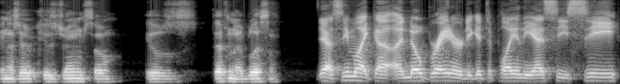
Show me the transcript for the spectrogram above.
and that's every kid's dream. So it was definitely a blessing. Yeah, it seemed like a, a no brainer to get to play in the SEC.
